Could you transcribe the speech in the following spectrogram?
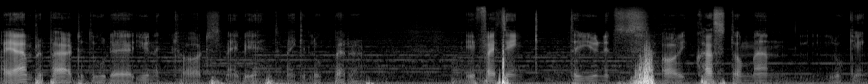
I am prepared to do the unit cards maybe to make it look better. If I think the units are custom and looking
